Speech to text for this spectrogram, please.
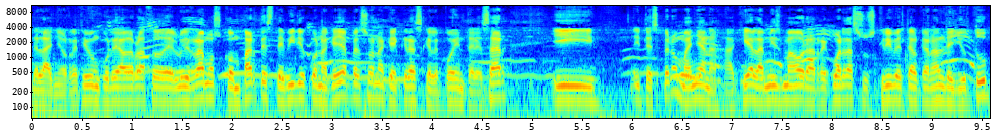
del año. Recibe un cordial abrazo de Luis Ramos, comparte este vídeo con aquella persona que creas que le puede interesar y y te espero mañana, aquí a la misma hora. Recuerda, suscríbete al canal de YouTube,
